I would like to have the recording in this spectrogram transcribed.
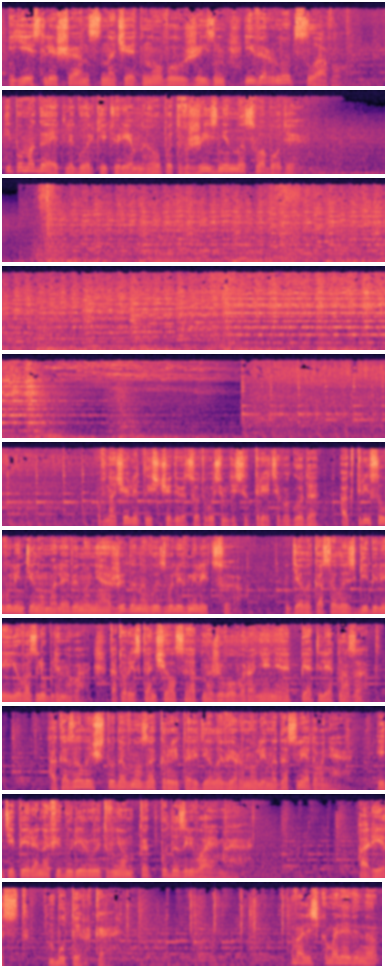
Есть ли шанс начать новую жизнь и вернуть славу? И помогает ли горький тюремный опыт в жизни на свободе? Начале 1983 года актрису Валентину Малявину неожиданно вызвали в милицию. Дело касалось гибели ее возлюбленного, который скончался от ножевого ранения пять лет назад. Оказалось, что давно закрытое дело вернули на доследование, и теперь она фигурирует в нем как подозреваемая. Арест Бутырка. Валечка Малявина,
